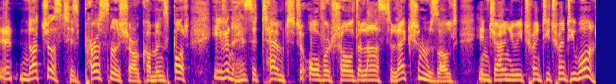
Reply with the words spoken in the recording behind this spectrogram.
Uh, not just his personal shortcomings, but even his attempt to overthrow the last election result in January 2021.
